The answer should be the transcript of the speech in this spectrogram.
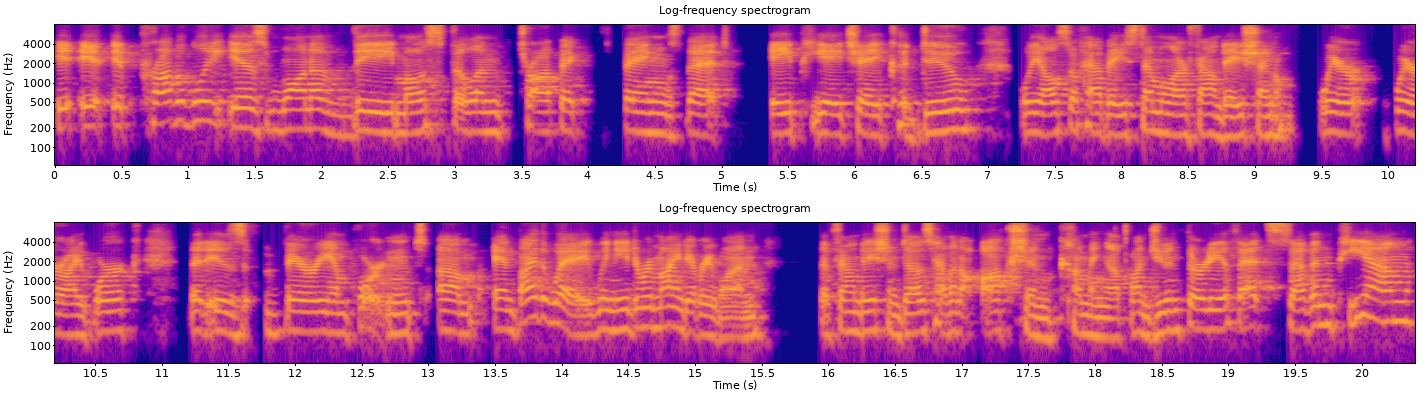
it, it, it probably is one of the most philanthropic things that APHA could do. We also have a similar foundation where where I work that is very important. Um, and by the way, we need to remind everyone the foundation does have an auction coming up on June 30th at 7 p.m.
